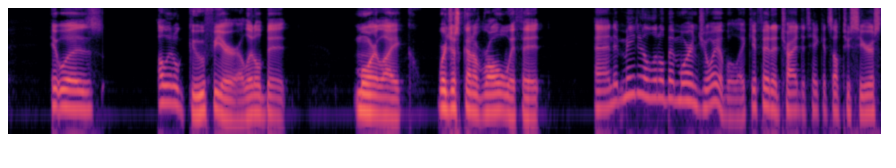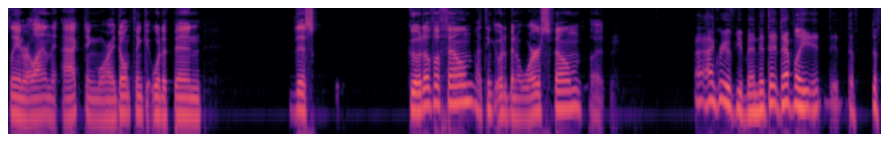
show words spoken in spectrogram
It was a little goofier, a little bit more like we're just gonna roll with it and it made it a little bit more enjoyable like if it had tried to take itself too seriously and rely on the acting more i don't think it would have been this good of a film i think it would have been a worse film but I agree with you, Ben. It de- definitely it, it, the the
